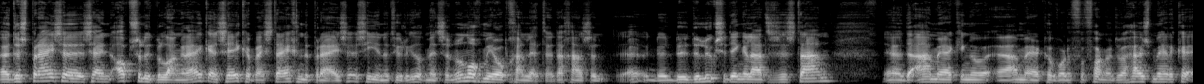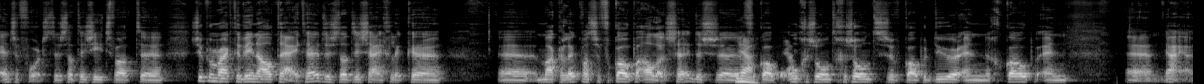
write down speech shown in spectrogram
Uh, dus prijzen zijn absoluut belangrijk. En zeker bij stijgende prijzen zie je natuurlijk dat mensen er nog meer op gaan letten. Dan gaan ze uh, de, de, de, luxe dingen laten ze staan. Uh, de aanmerkingen, aanmerken worden vervangen door huismerken enzovoort. Dus dat is iets wat supermarkten winnen altijd. Hè? Dus dat is eigenlijk makkelijk, want ze verkopen alles. Hè? Dus ze ja. verkopen ongezond, gezond. Ze verkopen duur en goedkoop. En ja, ja,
